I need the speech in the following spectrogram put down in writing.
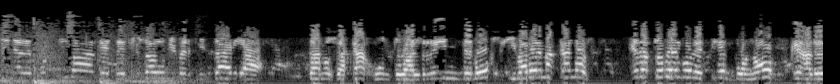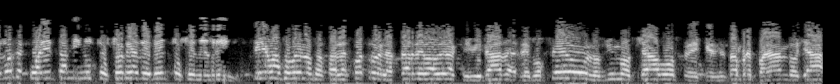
línea deportiva desde Ciudad Universitaria. Estamos acá junto al ring de box y va a haber macanas. Queda todavía algo de tiempo, ¿no? Que alrededor de 40 minutos todavía de eventos en el ring. Sí, más o menos hasta las 4 de la tarde va a haber actividad de boxeo, los mismos chavos eh, que se están preparando ya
